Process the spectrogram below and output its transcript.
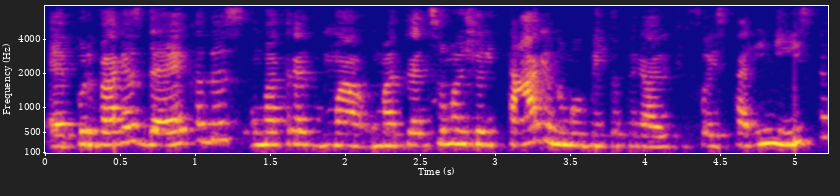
é, por várias décadas, uma, uma, uma tradição majoritária no movimento operário que foi stalinista,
